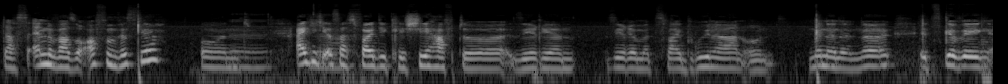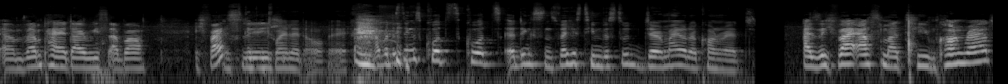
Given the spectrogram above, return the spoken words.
das Ende war so offen, wisst ihr? Und eigentlich ist das voll die klischeehafte Serien, Serie mit zwei Brüdern und ne, ne, ne, ne. It's giving ähm, Vampire Diaries, aber ich weiß gibt nicht. Twilight auch, ey. Aber das Ding ist kurz kurz äh, Dingstens, welches Team bist du? Jeremiah oder Conrad? Also ich war erstmal Team Conrad,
